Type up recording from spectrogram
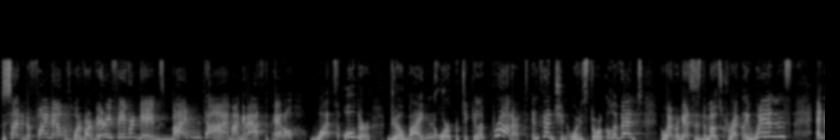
decided to find out with one of our very favorite games, Biden Time. I'm going to ask the panel what's older, Joe Biden or a particular product, invention, or historical event? Whoever guesses the most correctly wins, and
